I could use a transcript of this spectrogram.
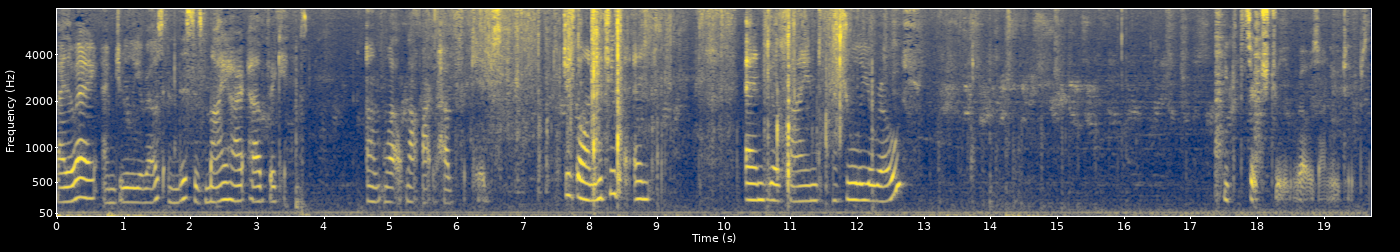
By the way, I'm Julia Rose, and this is My Heart Hub for Kids. Um, well, not Art Hub for Kids. Just go on YouTube and and you'll find Julia Rose. You can search Julia Rose on YouTube. So,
